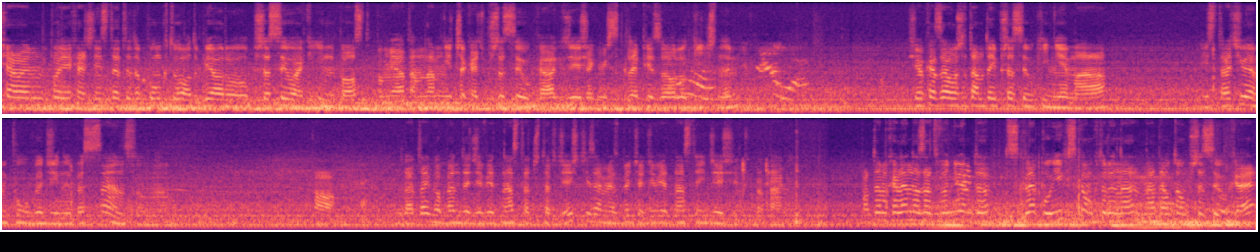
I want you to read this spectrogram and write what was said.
Musiałem pojechać niestety do punktu odbioru przesyłek InPost, bo miała tam na mnie czekać przesyłka gdzieś w jakimś sklepie zoologicznym. Się okazało, że tam tej przesyłki nie ma i straciłem pół godziny bez sensu. No. O, dlatego będę 19.40 zamiast być o 19.10, kochani. Potem Helena zadzwoniłem do sklepu X.com, który na, nadał tą przesyłkę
